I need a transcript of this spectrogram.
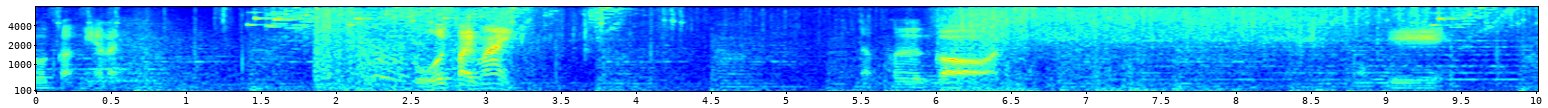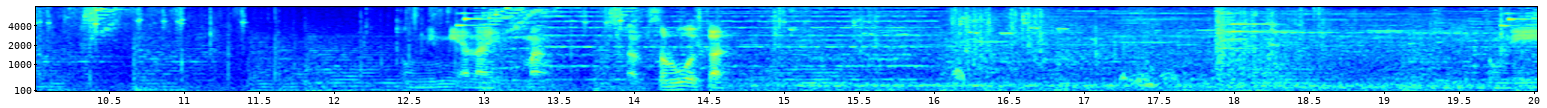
รวจก่อนมีอะไรโอ้ยไฟไหม้ดับเพลิงก่อน โอเค ตรงนี้มีอะไรมั่งแบบสรวจก่อนตรงนี้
